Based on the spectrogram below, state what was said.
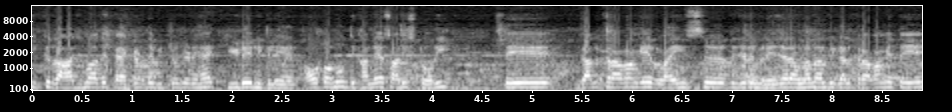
ਇੱਕ ਰਾਜਮਾ ਦੇ ਪੈਕਟ ਦੇ ਵਿੱਚੋਂ ਜਿਹੜੇ ਹੈ ਕੀੜੇ ਨਿਕਲੇ ਆ ਆਓ ਤੁਹਾਨੂੰ ਦਿਖਾਉਂਦੇ ਆ ਸਾਰੀ ਸਟੋਰੀ ਤੇ ਗੱਲ ਕਰਾਵਾਂਗੇ ਰਿਲਾਇੰਸ ਦੇ ਜਿਹੜੇ ਮੈਨੇਜਰ ਆ ਉਹਨਾਂ ਨਾਲ ਵੀ ਗੱਲ ਕਰਾਵਾਂਗੇ ਤੇ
